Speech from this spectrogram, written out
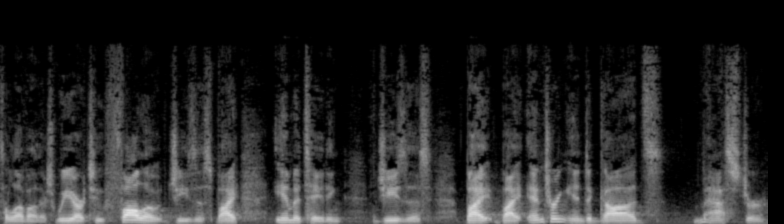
to love others. We are to follow Jesus by imitating Jesus, by, by entering into God's master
